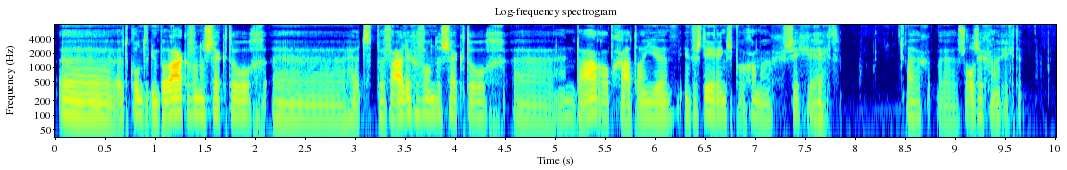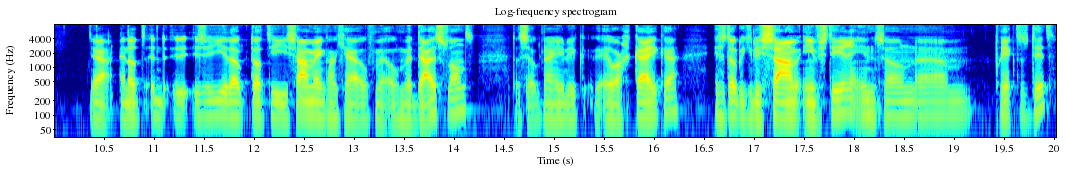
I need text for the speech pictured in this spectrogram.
Eh, het continu bewaken van de sector, het beveiligen van de sector. en daarop gaat dan je investeringsprogramma zich Ja. gericht, eh, zal zich gaan richten. Ja, en dat is hier ook dat die samenwerking had jij over met, over met Duitsland. Dat is ook naar jullie heel erg kijken. Is het ook dat jullie samen investeren in zo'n ehm, project als dit?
